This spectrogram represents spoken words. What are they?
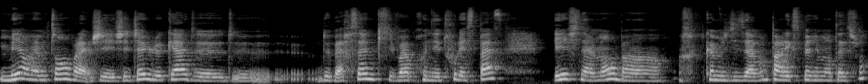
Mais en même temps, voilà, j'ai déjà eu le cas de, de, personnes qui voilà, prenaient tout l'espace et finalement, ben, comme je disais avant, par l'expérimentation,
